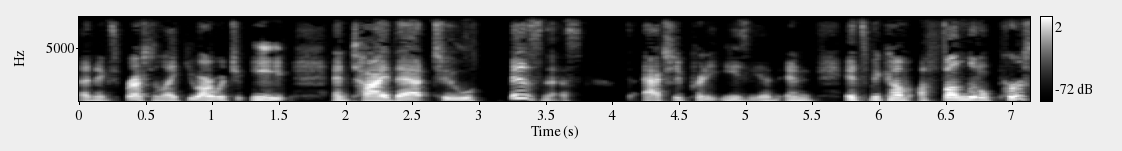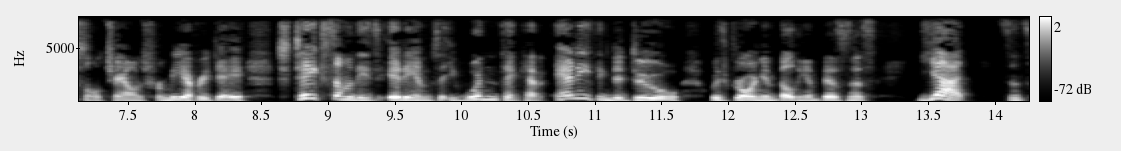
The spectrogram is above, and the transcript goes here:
an expression like you are what you eat and tie that to business? It's actually pretty easy. And, and it's become a fun little personal challenge for me every day to take some of these idioms that you wouldn't think have anything to do with growing and building a business. Yet, since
